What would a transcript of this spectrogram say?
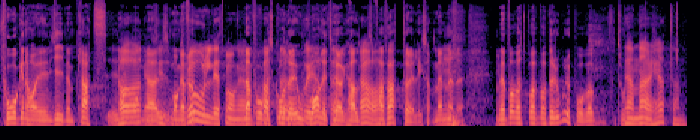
fågeln har ju en given plats. Ja, många, många otroligt många bland fågelskådare ovanligt hög halt Ja. författare. Liksom. Men, men, men vad, vad, vad beror det på? Vad? Den närheten.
